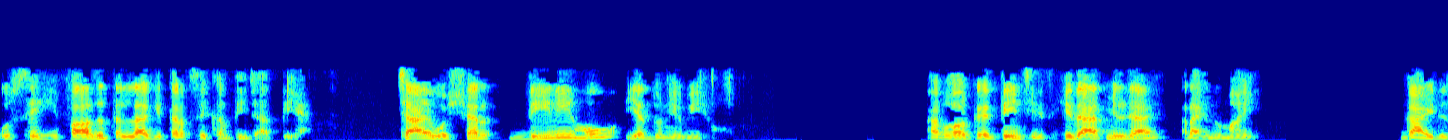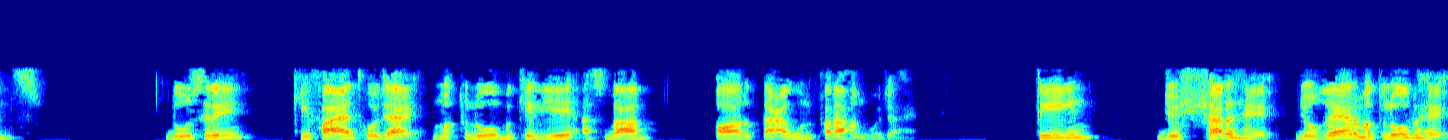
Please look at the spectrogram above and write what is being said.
اس سے حفاظت اللہ کی طرف سے کر دی جاتی ہے۔ چاہے وہ شر دینی ہو یا دنیاوی ہو۔ اب غور کریں، تین چیز، ہدایت مل جائے، رہنمائی۔ گائیڈنس دوسرے، کفایت ہو جائے، مطلوب کے لیے اسباب اور تعاون فراہم ہو جائے۔ تین، جو شر ہے، جو غیر مطلوب ہے،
